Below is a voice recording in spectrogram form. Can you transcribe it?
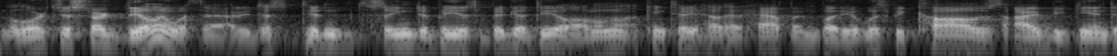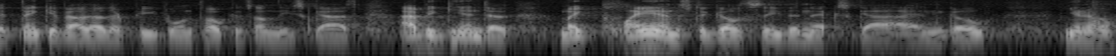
the Lord just started dealing with that. It just didn't seem to be as big a deal. I don't know. I can't tell you how that happened, but it was because I began to think about other people and focus on these guys. I began to make plans to go see the next guy and go, you know,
